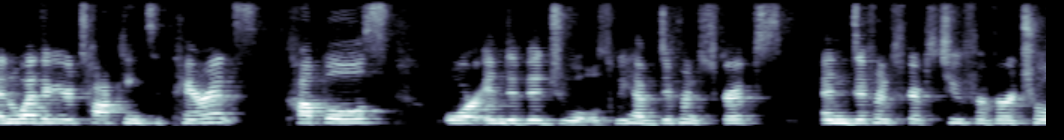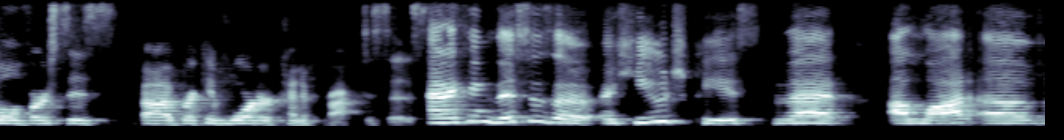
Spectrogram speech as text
and whether you're talking to parents, couples, or individuals. We have different scripts and different scripts too for virtual versus uh, brick and mortar kind of practices. And I think this is a, a huge piece that a lot of,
